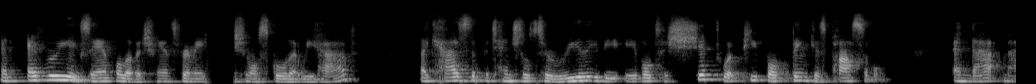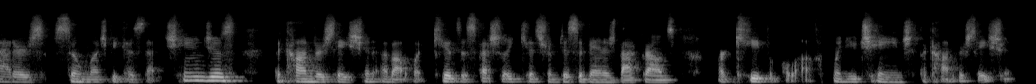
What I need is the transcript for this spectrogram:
And every example of a transformational school that we have like has the potential to really be able to shift what people think is possible. And that matters so much because that changes the conversation about what kids, especially kids from disadvantaged backgrounds, are capable of when you change the conversation.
